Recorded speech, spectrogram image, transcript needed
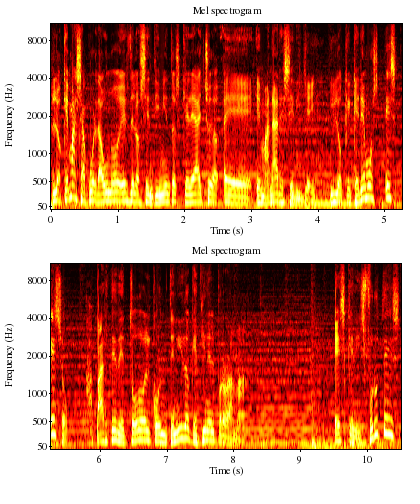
lo que más se acuerda uno es de los sentimientos que le ha hecho eh, emanar ese DJ. Y lo que queremos es eso, aparte de todo el contenido que tiene el programa. Es que disfrutes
